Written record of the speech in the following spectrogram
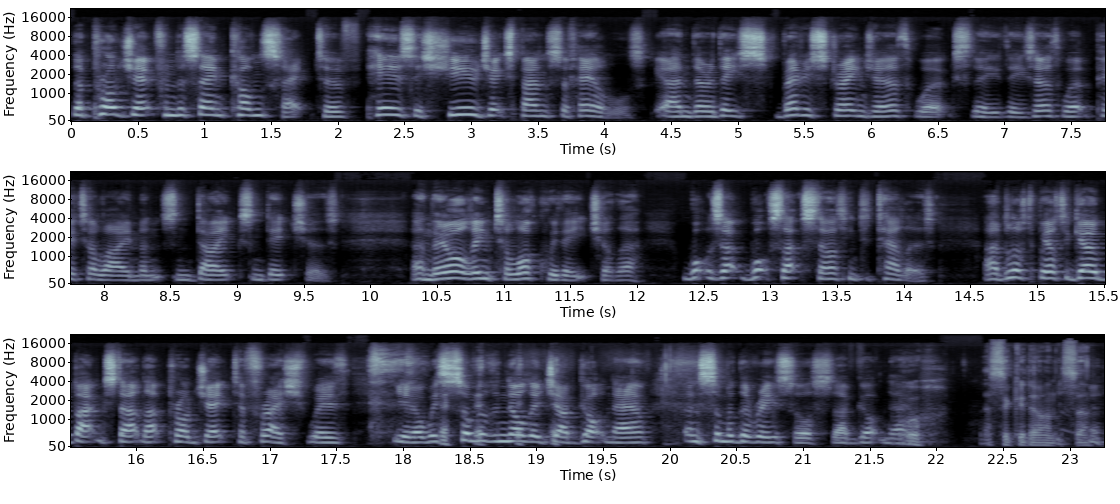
the project from the same concept of here's this huge expanse of hills, and there are these very strange earthworks, the, these earthwork pit alignments and dikes and ditches, and they all interlock with each other what was that? What's that starting to tell us? I'd love to be able to go back and start that project afresh with, you know, with some of the knowledge I've got now and some of the resources I've got now. That's a good answer.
